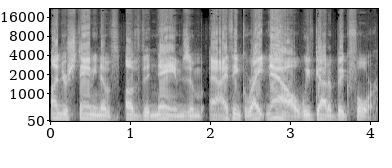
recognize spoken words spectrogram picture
understanding of of the names, and I think right now we've got a big four.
